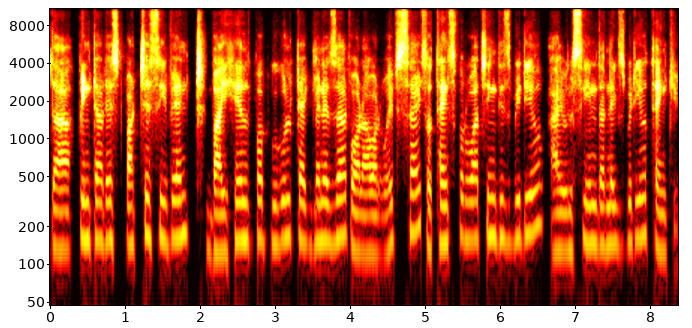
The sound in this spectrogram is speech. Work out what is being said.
the Pinterest purchase event by help of Google Tag Manager for our website. So thanks for watching this video. I will see in the next video. Thank you.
